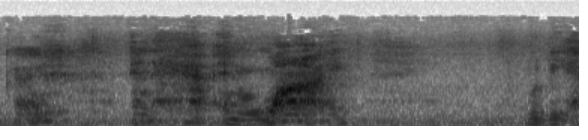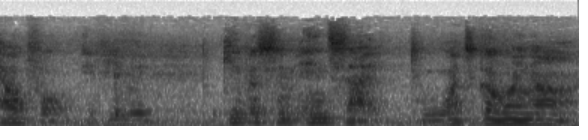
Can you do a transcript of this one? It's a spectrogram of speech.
okay? And ha- and why would be helpful if you would give us some insight to what's going on.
